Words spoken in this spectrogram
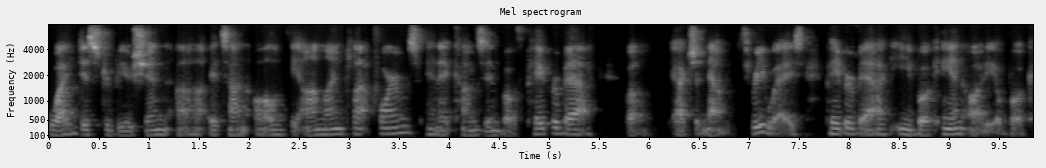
wide distribution. Uh, it's on all of the online platforms and it comes in both paperback, well, actually now three ways, paperback, ebook, and audiobook.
